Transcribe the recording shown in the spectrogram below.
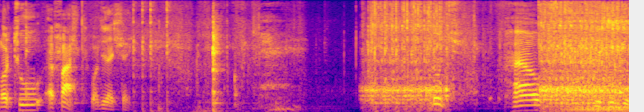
or too uh, fast. What did I say? Look how this will do.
